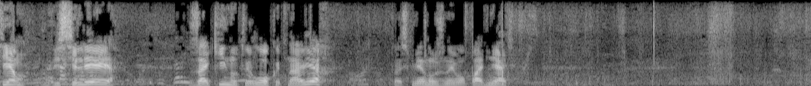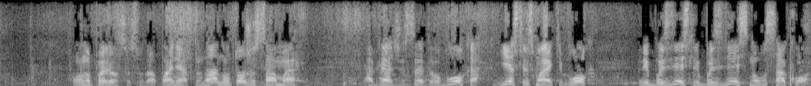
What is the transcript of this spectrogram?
тем веселее закинутый локоть наверх. То есть мне нужно его поднять. Он упадется сюда, понятно, да? Ну то же самое, опять же, с этого блока. Если, смотрите, блок либо здесь, либо здесь, но высоко.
